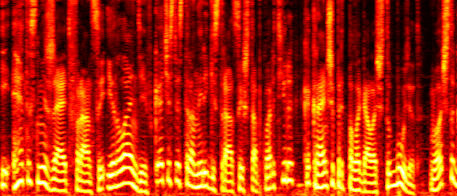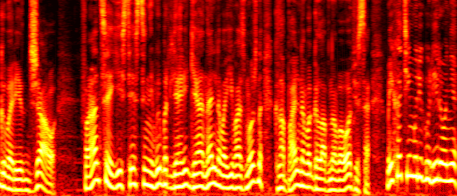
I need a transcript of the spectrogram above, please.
И это снижает Франции и Ирландии в качестве страны регистрации штаб-квартиры, как раньше предполагалось, что будет. Вот что говорит Джао. Франция – естественный выбор для регионального и, возможно, глобального головного офиса. Мы хотим урегулирования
